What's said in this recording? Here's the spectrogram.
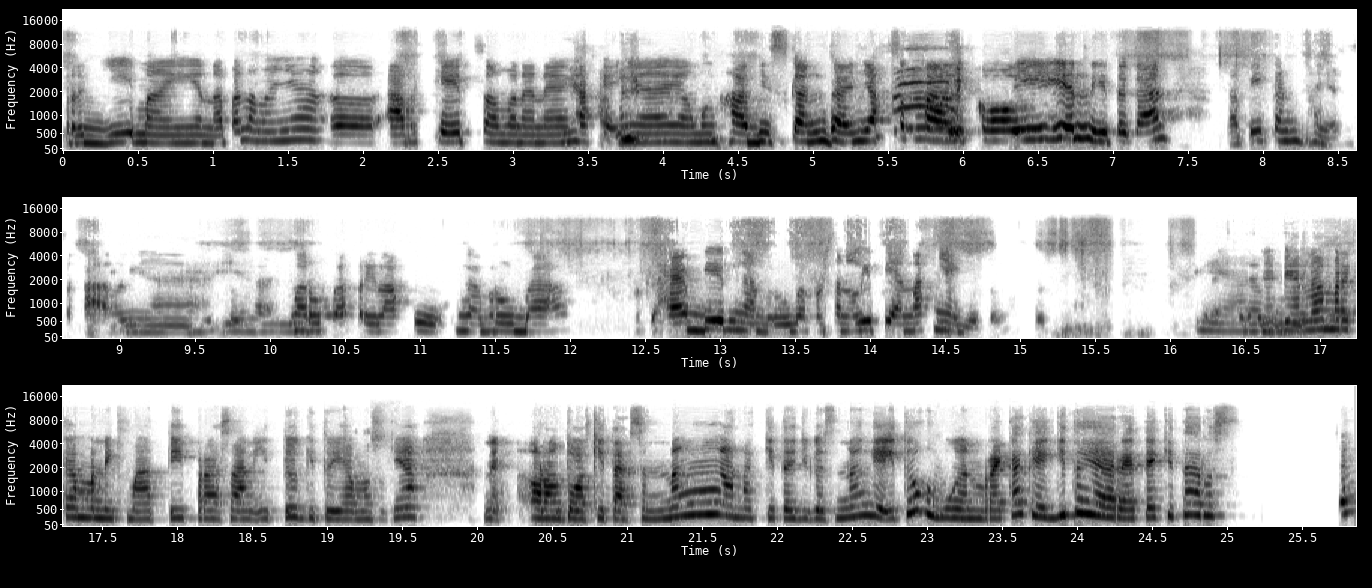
pergi main apa namanya uh, arcade sama nenek iya. kakeknya yang menghabiskan banyak sekali koin gitu kan tapi kan hanya sekali ya, ya. merubah perilaku nggak merubah habit nggak merubah personality anaknya gitu Ya, dan biarlah mereka menikmati perasaan itu gitu ya. Maksudnya orang tua kita seneng, anak kita juga seneng, ya itu hubungan mereka kayak gitu ya, Rete. Kita harus eh,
